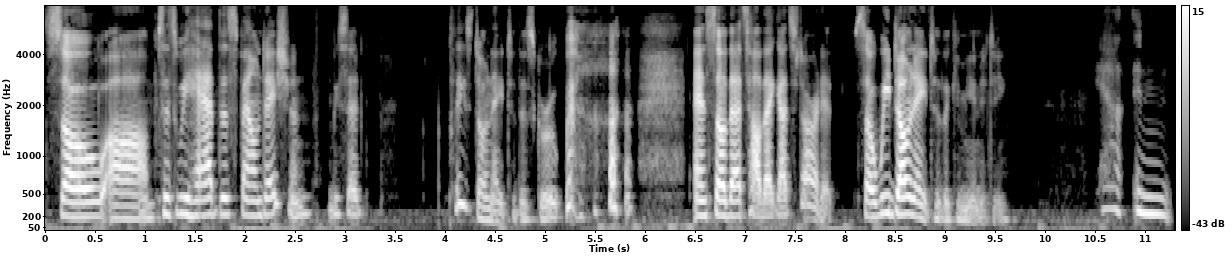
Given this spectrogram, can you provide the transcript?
So um, since we had this foundation, we said, please donate to this group. and so that's how that got started. So we donate to the community. Yeah, and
